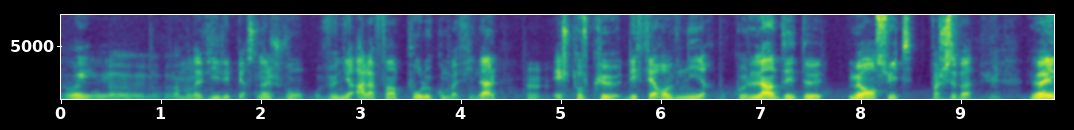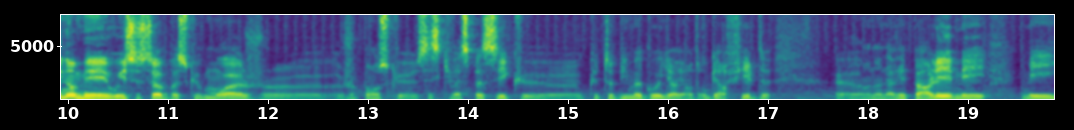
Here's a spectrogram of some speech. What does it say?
oui, oui. Euh, à mon avis, les personnages vont venir à la fin pour le combat final. Hmm. Et je trouve que les faire revenir pour que l'un des deux meure ensuite, enfin je sais pas. Oui, non, mais oui, c'est ça, parce que moi, je, je pense que c'est ce qui va se passer, que, que Toby Maguire et Andrew Garfield, euh, on en avait parlé, mais, mais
